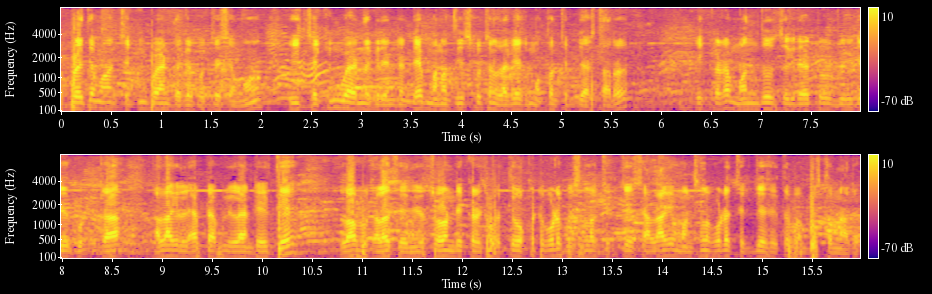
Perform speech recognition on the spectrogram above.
ఇప్పుడైతే మనం చెక్కింగ్ పాయింట్ దగ్గరికి వచ్చేసాము. ఈ చెక్కింగ్ పాయింట్ దగ్గర ఏంటంటే మనం తీసుకొచ్చిన లగేజ్ మొత్తం చెక్ చేస్తారు. ఇక్కడ మందు సిగరెట్ బీడీ గుట్కా అలాగే ల్యాప్టాప్లు ఇలాంటివి అయితే లోపలికి అలా చేయండి. చూడండి ఇక్కడ ప్రతి ఒక్కటి కూడా మిషన్లో చెక్ చేసి అలాగే మనుషులను కూడా చెక్ చేసి అయితే పంపిస్తున్నారు.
